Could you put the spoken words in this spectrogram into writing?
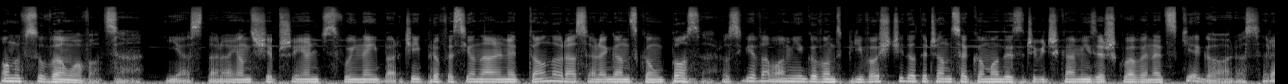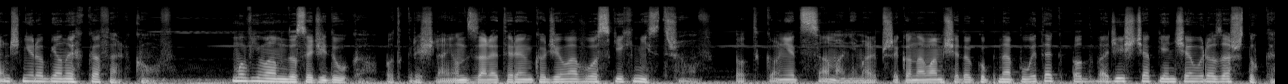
On wsuwał owoce. Ja, starając się przyjąć swój najbardziej profesjonalny ton oraz elegancką pozę, rozwiewałam jego wątpliwości dotyczące komody z drzwiczkami ze szkła weneckiego oraz ręcznie robionych kafelków. Mówiłam dosyć długo, podkreślając zalety rękodzieła włoskich mistrzów. Pod koniec sama niemal przekonałam się do kupna płytek po 25 euro za sztukę.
